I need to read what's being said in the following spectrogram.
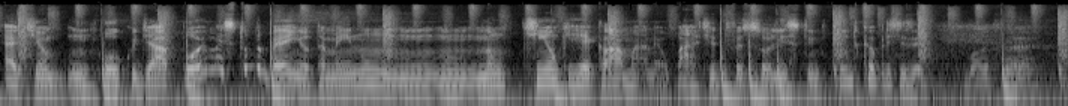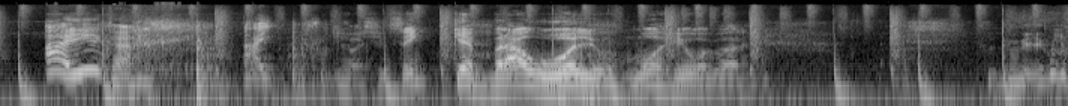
É, tinha um pouco de apoio, mas tudo bem, eu também não, não, não, não tinha o que reclamar, né? O partido foi solícito em tudo que eu precisei. Bota fé. Aí, cara. Ai. Sem quebrar o olho. Morreu agora. doeu.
